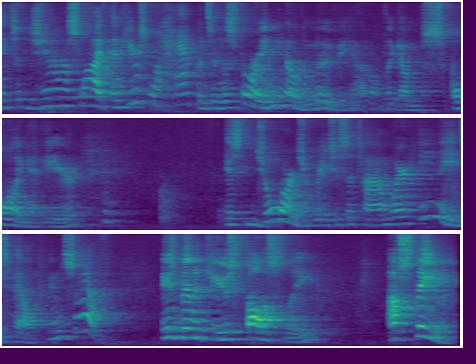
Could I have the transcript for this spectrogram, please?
It's a generous life. And here's what happens in the story, and you know the movie. I don't think I'm spoiling it here is George reaches a time where he needs help himself. He's been accused falsely of stealing.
